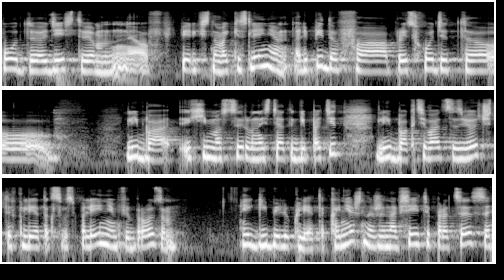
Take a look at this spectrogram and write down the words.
под действием перекисного окисления липидов а, происходит э, либо химоассоциированный стеатогепатит, либо активация звездчатых клеток с воспалением, фиброзом и гибелью клеток. Конечно же, на все эти процессы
